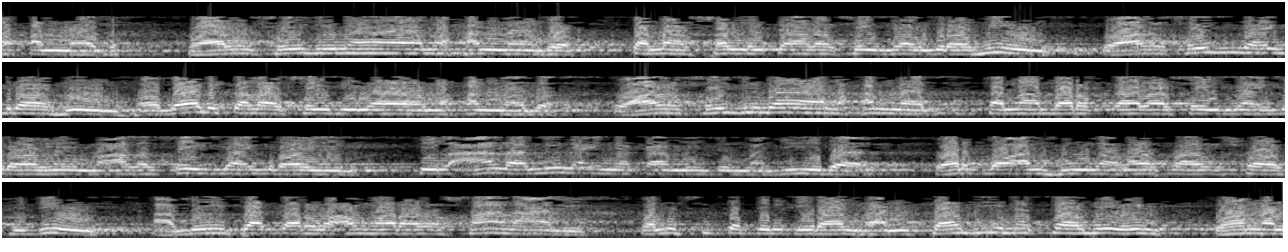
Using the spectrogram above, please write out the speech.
محمد وعلى سيدنا محمد كما صليت على سيدنا إبراهيم وعلى سيدنا إبراهيم وبارك على سيدنا محمد وعلى سيدنا محمد كما باركت على سيدنا إبراهيم وعلى سيدنا إبراهيم في العالمين إنك حميد مجيد وارض عنهم الخلفاء الراشدين أبي بكر وعمر وعثمان علي ولستة الكرام عن التابعين التابعين ومن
